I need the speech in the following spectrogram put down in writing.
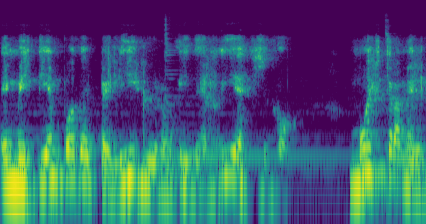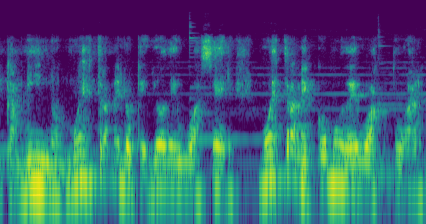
en mis tiempos de peligro y de riesgo, muéstrame el camino, muéstrame lo que yo debo hacer, muéstrame cómo debo actuar,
